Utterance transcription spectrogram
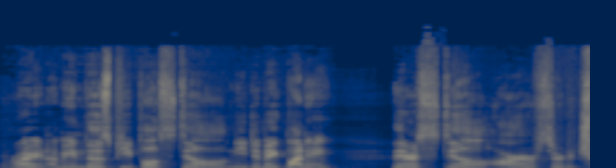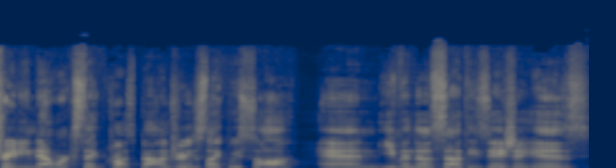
right? I mean, those people still need to make money. There still are sort of trading networks that cross boundaries, like we saw. And even though Southeast Asia is,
